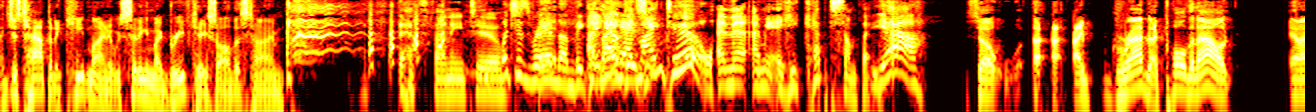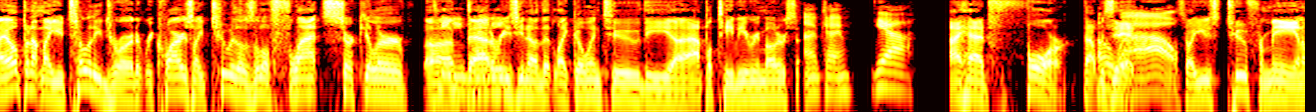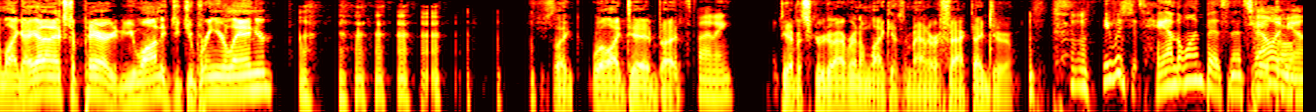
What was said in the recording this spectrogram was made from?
I just happened to keep mine. It was sitting in my briefcase all this time. That's funny too. Which is random because I I, know, had 'cause you- mine too. and then I mean he kept something. Yeah. So I, I- I grabbed, I pulled it out, and I opened up my utility drawer. And it requires like two of those little flat circular uh, Teeny batteries, you know, that like go into the uh, Apple TV remote or something. Okay. Yeah. I had four. That was Oh, it. wow. So I used two for me, and I'm like, I got an extra pair. Do you want it? Did you bring your lanyard? She's like, Well, I did, but It's funny. do you have a screwdriver? And I'm like, As a matter of fact, I do. He was just handling business. Telling people.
